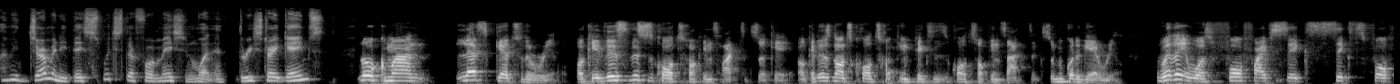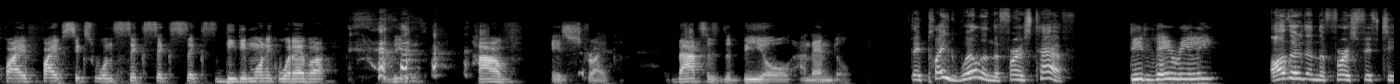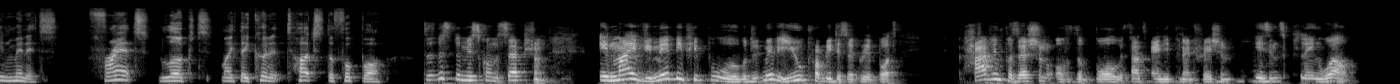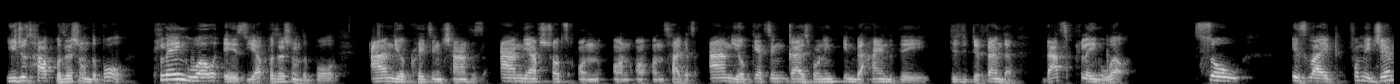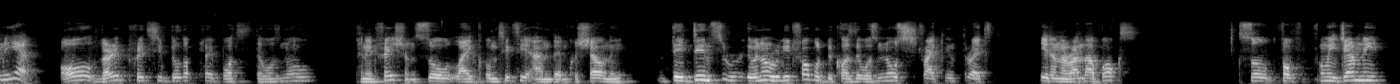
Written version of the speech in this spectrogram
I mean, Germany they switched their formation what in three straight games. Look, man, let's get to the real. Okay, this this is called talking tactics. Okay, okay, this is not called talking picks. It's called talking tactics. So we've got to get real. Whether it was four five six six four five five six one six six six the demonic whatever, didn't have a striker. That is the be all and end all. They played well in the first half. Did they really? Other than the first fifteen minutes, France looked like they couldn't touch the football. So this is the misconception in my view, maybe people would, maybe you probably disagree, but having possession of the ball without any penetration isn't playing well. You just have possession of the ball. Playing well is you have possession of the ball and you're creating chances and you have shots on on on targets and you're getting guys running in behind the, the defender. That's playing well. So it's like for me, Germany, yeah, all very pretty build-up play, but there was no penetration. So like Umtiti and um, Koscielny, they didn't they were not really troubled because there was no striking threat in and around that box. So for for me, Germany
